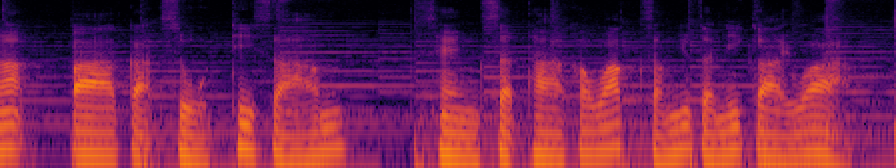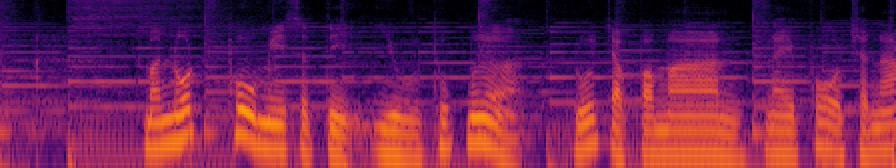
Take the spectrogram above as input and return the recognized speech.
นะปากะสูตรที่สามแห่งสัทธาควักสังยุตตนิกายว่า มนุษย์ผู้มีสติอยู่ทุกเมื่อรู้จักประมาณในโภชนะ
